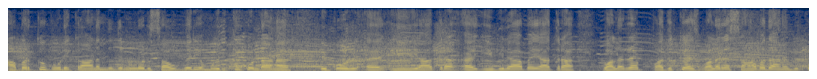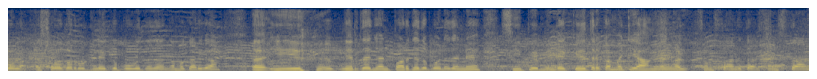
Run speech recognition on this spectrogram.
അവർക്ക് കൂടി കാണുന്നതിനുള്ളൊരു സൗകര്യം ഒരുക്കിക്കൊണ്ടാണ് ഇപ്പോൾ ഈ യാത്ര ഈ വിലാപയാത്ര വളരെ പതുക്കെ വളരെ സാവധാനം ഇപ്പോൾ അശോക റോഡിലേക്ക് പോകുന്നത്. നമുക്കറിയാം ഈ നേരത്തെ ഞാൻ പറഞ്ഞതുപോലെ തന്നെ സി പി എമ്മിന്റെ കേന്ദ്ര കമ്മിറ്റി അംഗങ്ങൾ സംസ്ഥാനത്ത് സംസ്ഥാന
